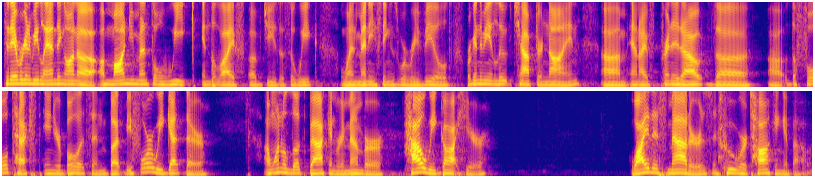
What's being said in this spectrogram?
Today, we're going to be landing on a, a, monumental week in the life of Jesus, a week when many things were revealed. We're going to be in Luke chapter 9, um, and I've printed out the, uh, the full text in your bulletin. But before we get there, I want to look back and remember how we got here, why this matters, and who we're talking about.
